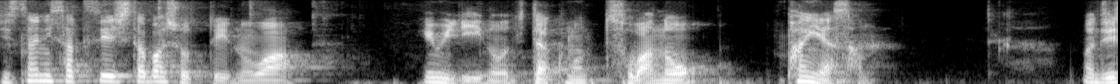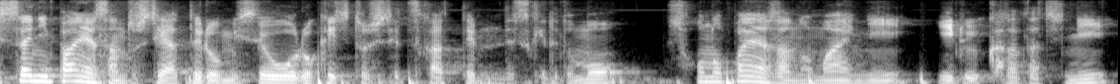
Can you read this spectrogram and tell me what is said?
実際に撮影した場所っていうのは、エミリーの自宅のそばのパン屋さん。まあ、実際にパン屋さんとしてやってるお店をロケ地として使ってるんですけれども、そこのパン屋さんの前にいる方たちに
